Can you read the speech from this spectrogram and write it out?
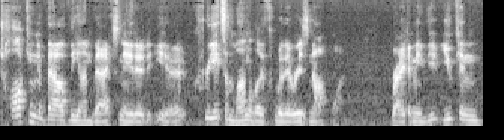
talking about the unvaccinated you know, creates a monolith where there is not one, right? I mean, you, you can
